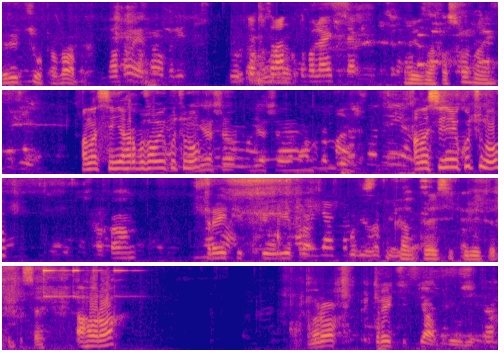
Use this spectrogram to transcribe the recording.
Беріть цю, та добре. Водою, то беріть. Тому зранку додаєте тепло. Різна фасолі. А насіння гарбузове яку ціну? Є ще, є ще лимон круглий. А насіння яку ціну? Стакан 30 пів літра буде за 50. 30 літрів 50. А горох? Горох 35 пів літра.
